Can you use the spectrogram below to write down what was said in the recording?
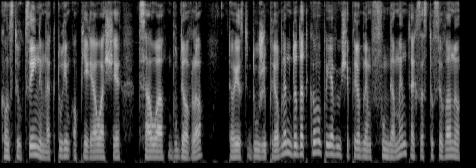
konstrukcyjnym, na którym opierała się cała budowla. To jest duży problem. Dodatkowo pojawił się problem w fundamentach. Zastosowano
